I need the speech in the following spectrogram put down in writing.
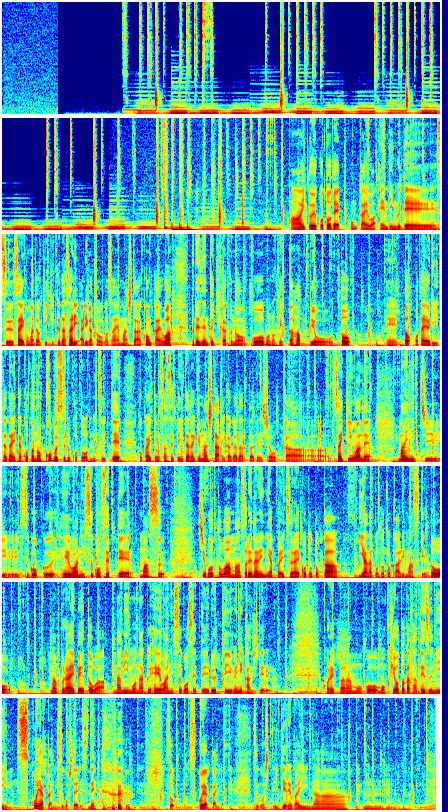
はい、ということで今回はエンディングです。最後までお聴きくださりありがとうございました。今回はプレゼント企画のご応募の結果発表と、えー、とお便りいただいたことの鼓舞することについてご回答させていただきました。いかがだったでしょうか？最近はね、毎日すごく平和に過ごせてます。仕事はまあそれなりにやっぱり辛いこととか嫌なこととかありますけどまあプライベートは波もなく平和に過ごせているっていう風に感じているこれからもこう目標とか立てずに健やかに過ごしたいですね。そう健やかに過ごしていければいいな。うん。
